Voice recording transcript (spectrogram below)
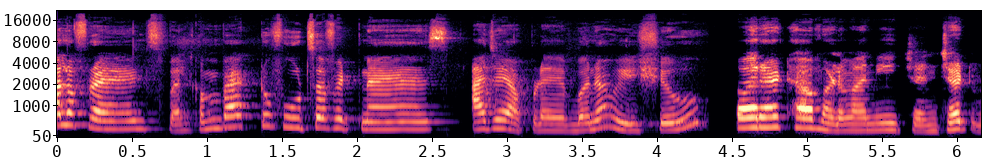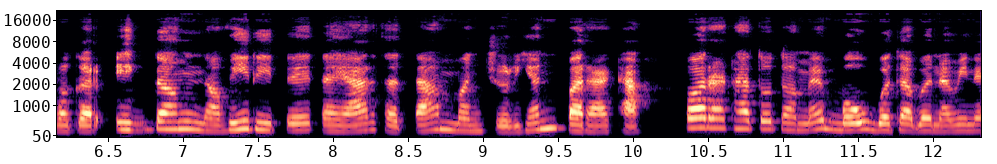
Hello friends welcome back to foods of fitness આજે આપણે બનાવીશું પરાઠા વણવાની ઝંઝટ વગર એકદમ નવી રીતે તૈયાર થતા મંચુરિયન પરાઠા. પરાઠા તો તમે બહુ બધા બનાવીને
